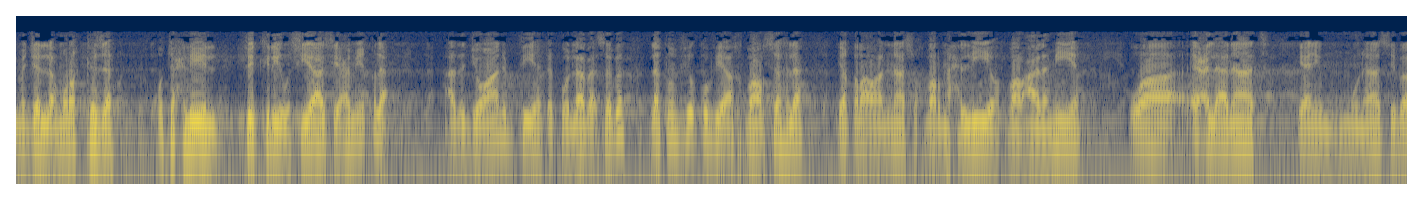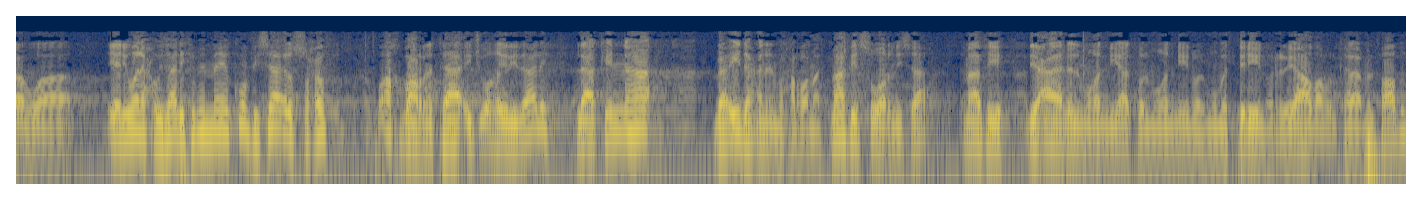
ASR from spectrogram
مجلة مركزة وتحليل فكري وسياسي عميق. لا هذا جوانب فيها تكون لا بأس به لكن يكون فيها أخبار سهلة يقرأها الناس أخبار محلية وأخبار عالمية وإعلانات يعني مناسبة و يعني ونحو ذلك مما يكون في سائر الصحف وأخبار نتائج وغير ذلك لكنها بعيدة عن المحرمات. ما في صور نساء. ما في دعاية للمغنيات والمغنين والممثلين والرياضة والكلام الفاضي.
